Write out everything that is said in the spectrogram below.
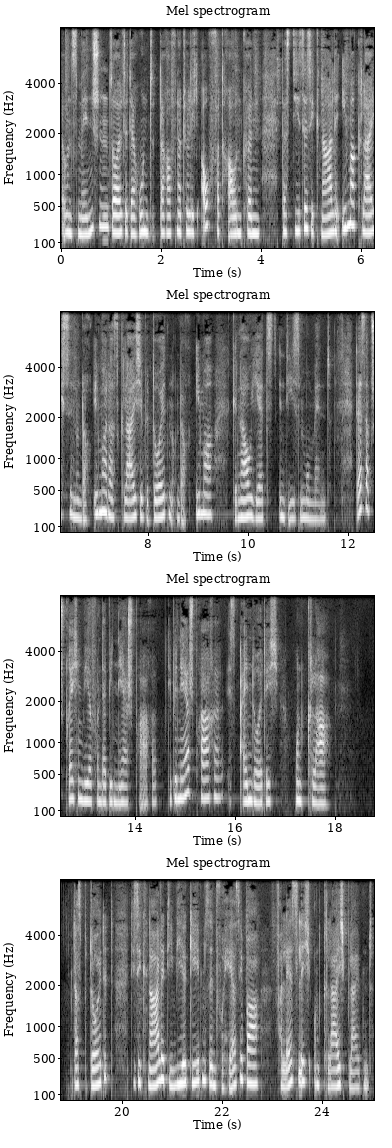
Bei uns Menschen sollte der Hund darauf natürlich auch vertrauen können, dass diese Signale immer gleich sind und auch immer das Gleiche bedeuten und auch immer genau jetzt in diesem Moment. Deshalb sprechen wir von der Binärsprache. Die Binärsprache ist eindeutig und klar. Das bedeutet, die Signale, die wir geben, sind vorhersehbar, verlässlich und gleichbleibend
